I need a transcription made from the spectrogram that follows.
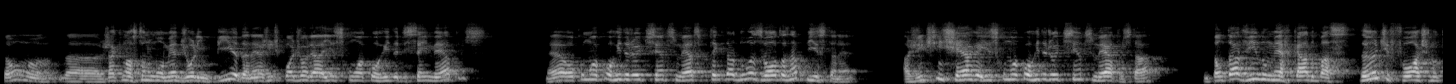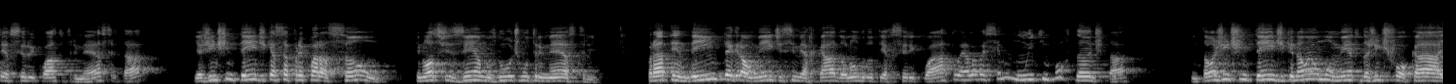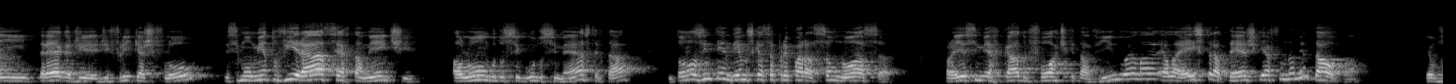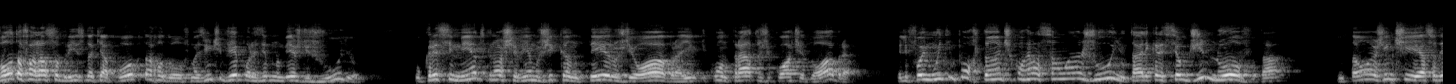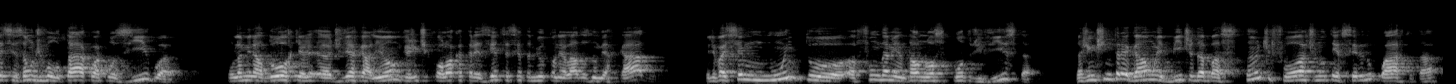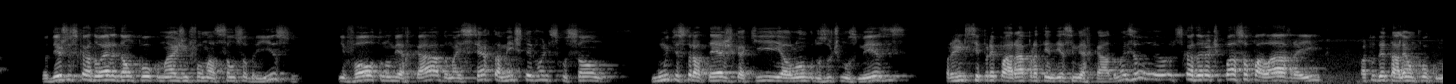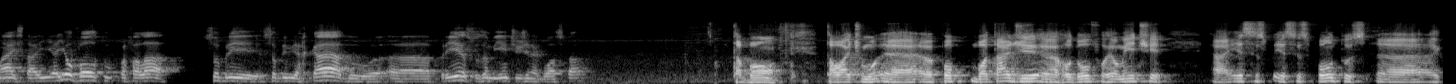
Então, já que nós estamos no momento de Olimpíada, né, a gente pode olhar isso com uma corrida de 100 metros, né, ou com uma corrida de 800 metros que tem que dar duas voltas na pista, né? A gente enxerga isso como uma corrida de 800 metros, tá? Então está vindo um mercado bastante forte no terceiro e quarto trimestre, tá? E a gente entende que essa preparação que nós fizemos no último trimestre para atender integralmente esse mercado ao longo do terceiro e quarto, ela vai ser muito importante, tá? Então a gente entende que não é o momento da gente focar em entrega de, de free cash flow. Esse momento virá certamente ao longo do segundo semestre, tá? Então nós entendemos que essa preparação nossa para esse mercado forte que está vindo, ela, ela é estratégica e é fundamental, tá? Eu volto a falar sobre isso daqui a pouco, tá, Rodolfo? Mas a gente vê, por exemplo, no mês de julho, o crescimento que nós tivemos de canteiros de obra e de contratos de corte e dobra, ele foi muito importante com relação a junho, tá? Ele cresceu de novo, tá? Então a gente essa decisão de voltar com a Cosígua, o laminador que é de vergalhão, que a gente coloca 360 mil toneladas no mercado, ele vai ser muito uh, fundamental no nosso ponto de vista da gente entregar um EBITDA bastante forte no terceiro e no quarto, tá? Eu deixo o Scardoelli dar um pouco mais de informação sobre isso e volto no mercado, mas certamente teve uma discussão muito estratégica aqui ao longo dos últimos meses, para a gente se preparar para atender esse mercado. Mas, eu, eu, eu te passo a palavra aí, para tu detalhar um pouco mais, tá? E aí eu volto para falar sobre, sobre mercado, uh, preços, ambiente de negócio, tá? Tá bom, tá ótimo. É, boa tarde, é, Rodolfo. Realmente, uh, esses, esses pontos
